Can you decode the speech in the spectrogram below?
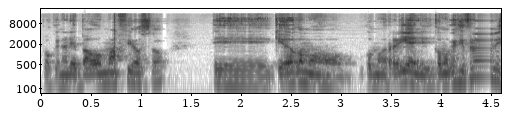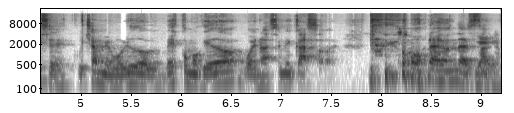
porque no le pagó un mafioso, eh, quedó como, como re bien. Y como que Cifrón le dice, escuchame boludo, ¿ves cómo quedó? Bueno, haceme caso. como una onda así. Claro.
